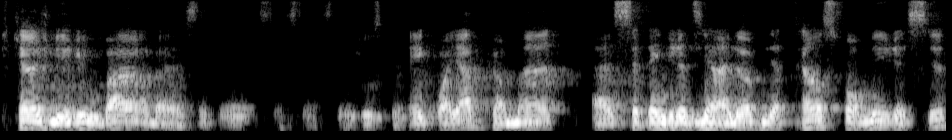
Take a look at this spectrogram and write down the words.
Puis quand je l'ai réouvert, ben, c'était juste incroyable comment euh, cet ingrédient-là venait transformer récif,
